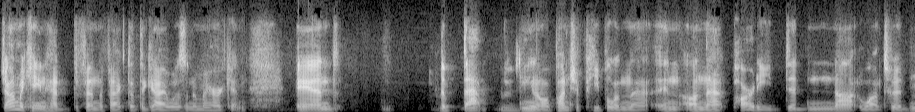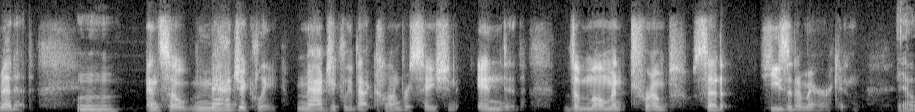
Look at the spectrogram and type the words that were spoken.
john mccain had to defend the fact that the guy was an american. And the that you know a bunch of people in that in on that party did not want to admit it. Hmm And so magically, magically, that conversation ended the moment Trump said he's an American. Yeah,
